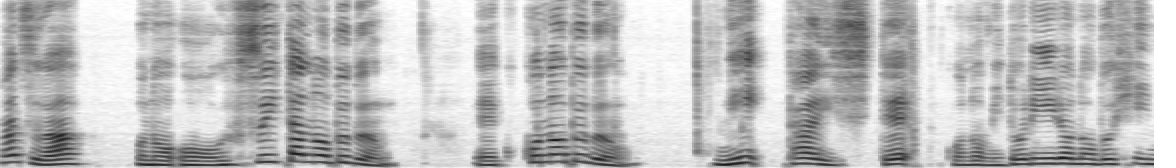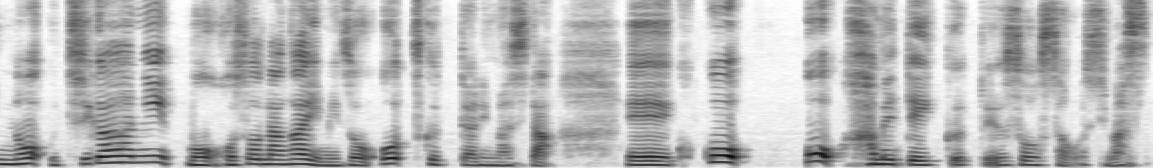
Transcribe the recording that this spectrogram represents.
まずは、この薄板の部分、えここの部分に対して、この緑色の部品の内側にも細長い溝を作ってありました。えー、ここをはめていくという操作をします。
